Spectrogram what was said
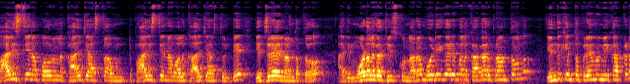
పాలిస్తీనా పౌరులను కాల్ చేస్తూ ఉంటే పాలిస్తీనా వాళ్ళు కాల్ చేస్తుంటే ఇజ్రాయెల్ అండతో అది మోడల్గా తీసుకున్నారా మోడీ గారి వాళ్ళ కగారు ప్రాంతంలో? ఎందుకు ఇంత ప్రేమ మీకు అక్కడ?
